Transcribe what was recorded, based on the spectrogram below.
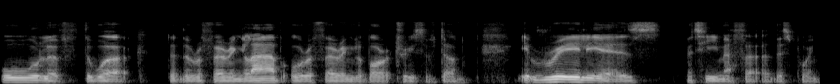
all of the work that the referring lab or referring laboratories have done. It really is a team effort at this point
